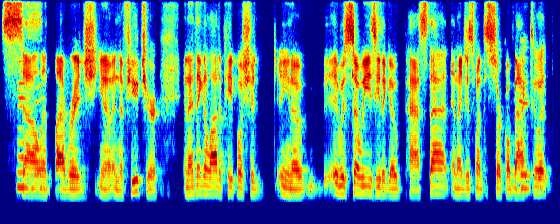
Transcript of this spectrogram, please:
sell mm-hmm. and leverage you know in the future and i think a lot of people should you know it was so easy to go past that and i just want to circle back mm-hmm. to it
